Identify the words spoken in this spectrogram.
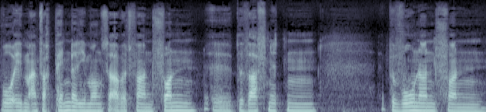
wo eben einfach Pendler, die morgens zur Arbeit fahren, von äh, bewaffneten Bewohnern von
